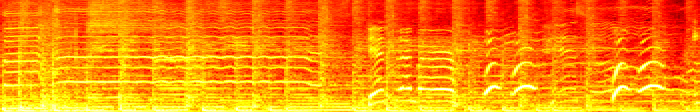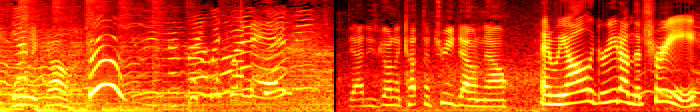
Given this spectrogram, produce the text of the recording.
fide. December! Woo woo! Woo woo! Holy cow. Remember which one it is? Daddy's gonna cut the tree down now. And we all agreed on the tree.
